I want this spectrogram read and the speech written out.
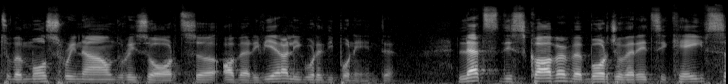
to the most renowned resorts of the Riviera Ligure di Ponente. Let's discover the Borgio Verezzi caves,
